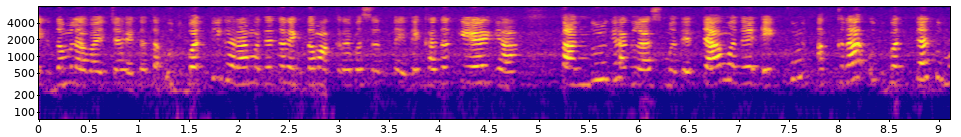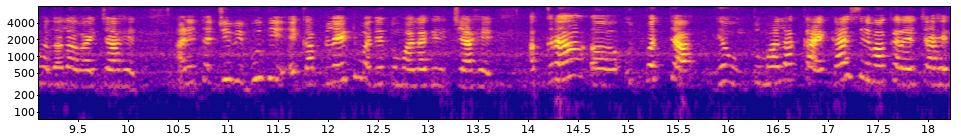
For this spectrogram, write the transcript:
एकदम लावायच्या आहेत. आता उदबत्ती घरामध्ये तर एकदम अकरा बसत नाहीत. एखादं केळ घ्या तांदूळ घ्या ग्लासमध्ये. त्यामध्ये एकूण अकरा उदबत्त्या तुम्हाला लावायच्या आहेत. आणि त्याची विभूती एका प्लेटमध्ये तुम्हाला घ्यायची आहे. अकरा उत्पत्त्या उदबत्त्या घेऊन तुम्हाला काय काय सेवा करायच्या आहेत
